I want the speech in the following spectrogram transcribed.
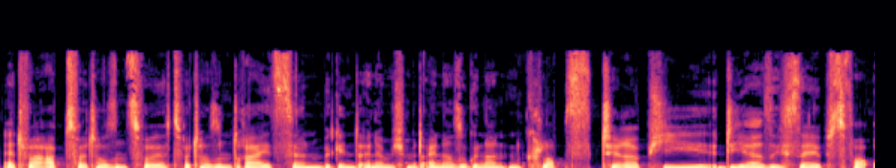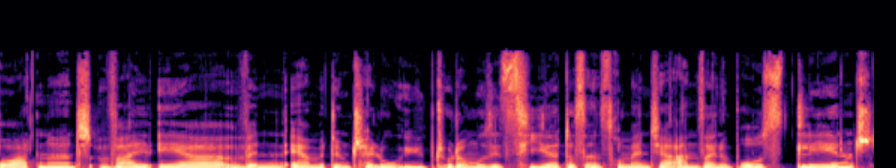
Etwa ab 2012, 2013 beginnt er nämlich mit einer sogenannten Klopftherapie, die er sich selbst verordnet, weil er, wenn er mit dem Cello übt oder musiziert, das Instrument ja an seine Brust lehnt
